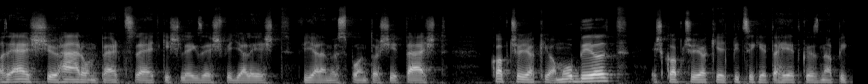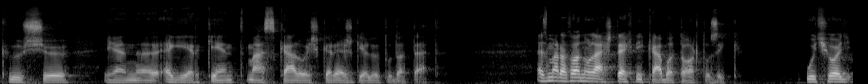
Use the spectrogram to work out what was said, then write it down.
az első három percre egy kis légzésfigyelést, figyelemösszpontosítást, kapcsolja ki a mobilt, és kapcsolja ki egy picikét a hétköznapi külső, ilyen egérként mászkáló és keresgélő tudatát. Ez már a tanulás technikába tartozik. Úgyhogy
